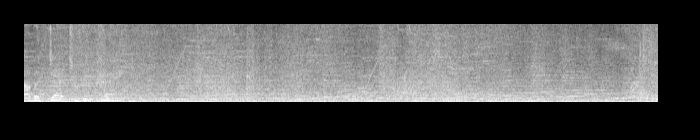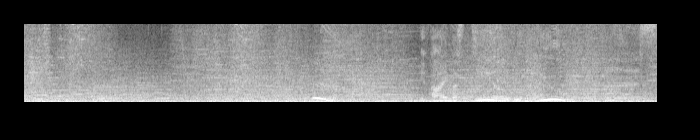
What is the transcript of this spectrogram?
Another debt to repay. Hmm. If I must deal with you first,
